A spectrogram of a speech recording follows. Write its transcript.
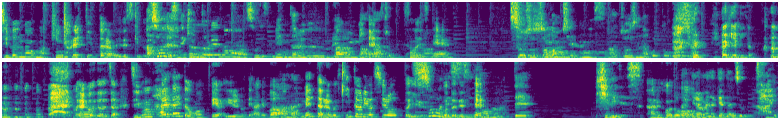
自分の、まあ、筋トレって言ったらあれですけど。あ、そうですね。筋トレの、そうですね。メンタル面バーみたいな。そうです。ね。そうそう、そうかもしれないです。うんあ上手なことをおっしゃる。いやいやいや。なるほど。じゃあ、自分を変えたいと思っているのであれば、はいまあメンタルの筋トレをしろというそうことですすね。多分。で、日々です。なるほど。諦めなきゃ大丈夫です。はい。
